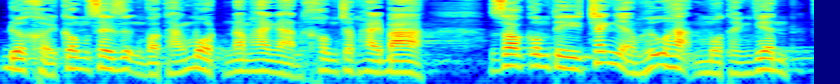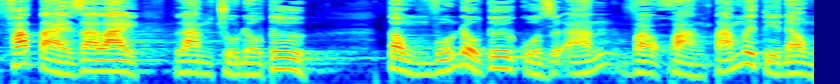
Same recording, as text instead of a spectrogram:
được khởi công xây dựng vào tháng 1 năm 2023 do công ty trách nhiệm hữu hạn một thành viên Phát Tài Gia Lai làm chủ đầu tư. Tổng vốn đầu tư của dự án vào khoảng 80 tỷ đồng.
